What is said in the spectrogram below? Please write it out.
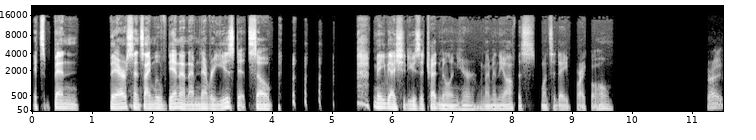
it's been there since I moved in and I've never used it. So maybe I should use a treadmill in here when I'm in the office once a day before I go home. Right.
